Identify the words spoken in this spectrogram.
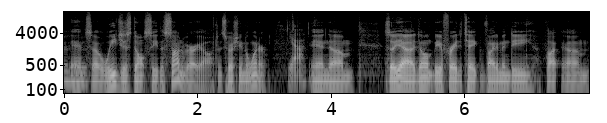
Mm-hmm. And so we just don't see the sun very often, especially in the winter. Yeah. And um, so yeah, don't be afraid to take vitamin D. Um,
